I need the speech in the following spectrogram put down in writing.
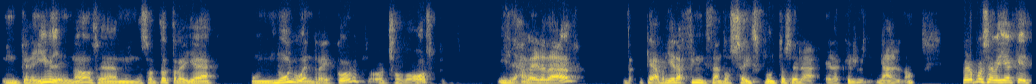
increíble, ¿no? O sea, Minnesota traía un muy buen récord, 8-2, y la verdad, que abriera Phoenix dando 6 puntos era, era criminal, ¿no? Pero pues se veía que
